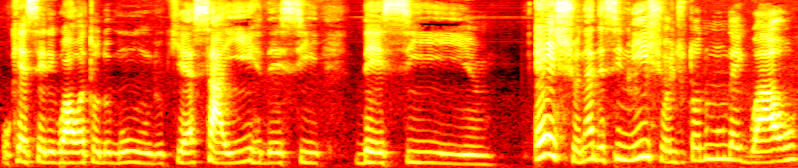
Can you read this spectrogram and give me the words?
o que é ser igual a todo mundo, o que é sair desse desse eixo, né, desse nicho onde todo mundo é igual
